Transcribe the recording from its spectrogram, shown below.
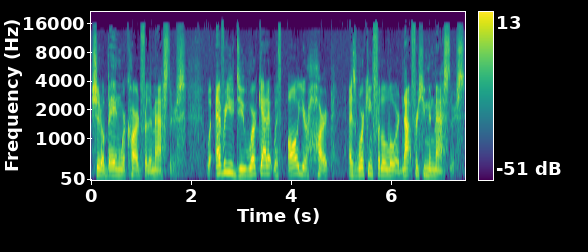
should obey and work hard for their masters. Whatever you do, work at it with all your heart as working for the Lord, not for human masters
